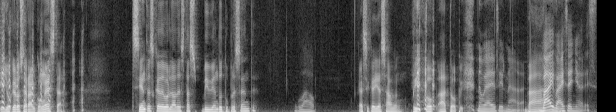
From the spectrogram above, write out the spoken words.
Y yo quiero cerrar con esta. ¿Sientes que de verdad estás viviendo tu presente? Wow. Así que ya saben, pick up a topic. No voy a decir nada. Bye. Bye, bye, señores.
